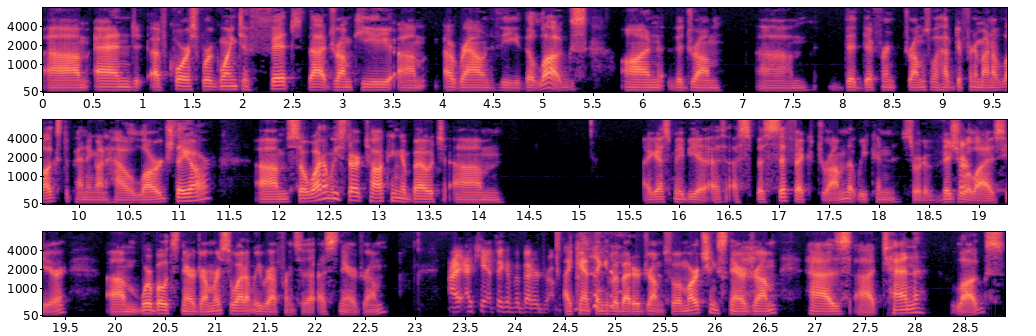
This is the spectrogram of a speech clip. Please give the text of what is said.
Um, and of course, we're going to fit that drum key um, around the the lugs on the drum. Um, the different drums will have different amount of lugs depending on how large they are. Um, so why don't we start talking about, um, I guess maybe a, a specific drum that we can sort of visualize here. Um, we're both snare drummers, so why don't we reference a, a snare drum? I, I can't think of a better drum. I can't think of a better drum. So a marching snare drum has uh, 10 lugs.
